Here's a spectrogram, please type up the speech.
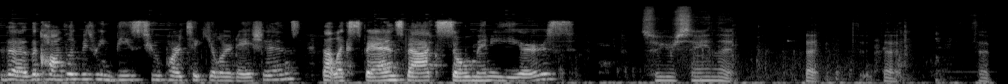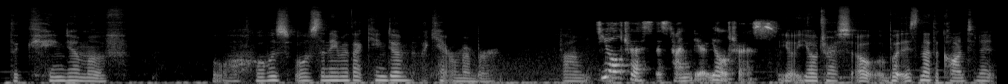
the the conflict between these two particular nations that like spans back so many years. So you're saying that that that that the kingdom of what was what was the name of that kingdom? I can't remember. Um, It's Yoltres this time, dear Yoltres. Yo- Yotres. Oh, but isn't that the continent?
